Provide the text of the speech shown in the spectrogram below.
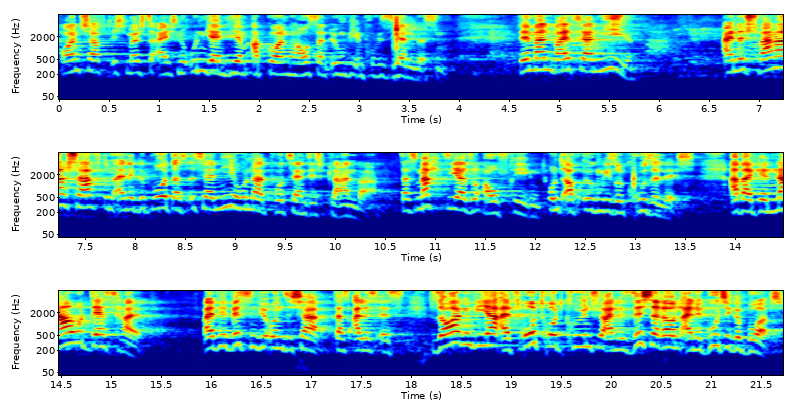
Freundschaft, ich möchte eigentlich nur ungern hier im Abgeordnetenhaus dann irgendwie improvisieren müssen. Denn man weiß ja nie, eine Schwangerschaft und eine Geburt, das ist ja nie hundertprozentig planbar. Das macht sie ja so aufregend und auch irgendwie so gruselig. Aber genau deshalb, weil wir wissen, wie unsicher das alles ist, sorgen wir als Rot-Rot-Grün für eine sichere und eine gute Geburt.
